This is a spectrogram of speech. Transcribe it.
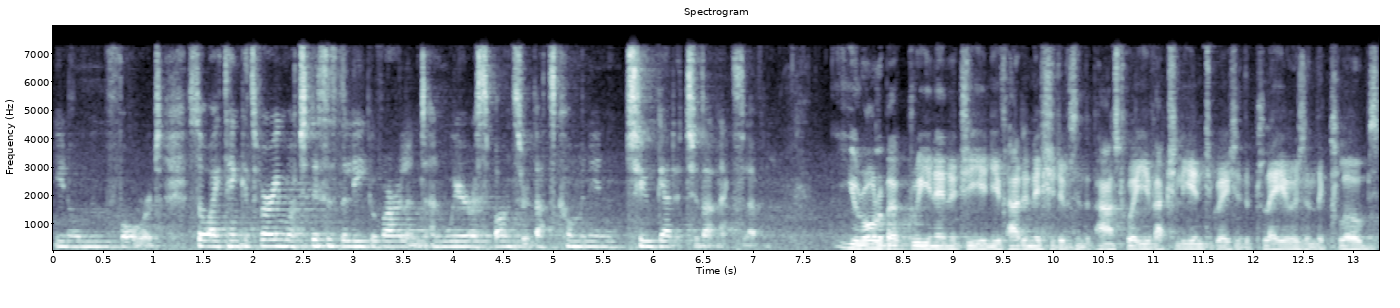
you know, move forward. So I think it's very much this is the League of Ireland and we're a sponsor that's coming in to get it to that next level you're all about green energy and you've had initiatives in the past where you've actually integrated the players and the clubs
